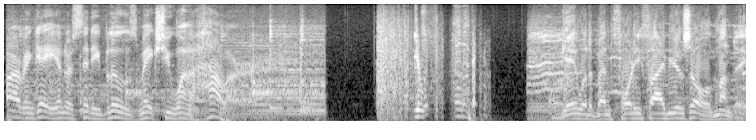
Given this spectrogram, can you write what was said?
Marvin Gaye, Inner City Blues makes you want to holler. Gaye would have been 45 years old Monday.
